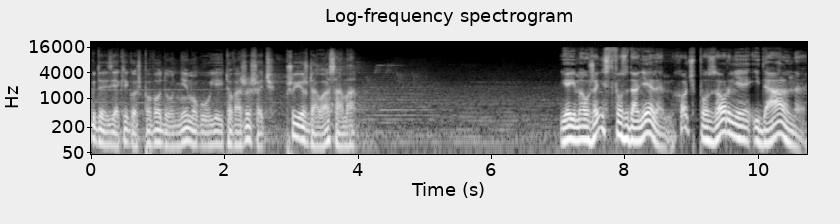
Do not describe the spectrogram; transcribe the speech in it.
Gdy z jakiegoś powodu nie mógł jej towarzyszyć, przyjeżdżała sama. Jej małżeństwo z Danielem, choć pozornie idealne,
